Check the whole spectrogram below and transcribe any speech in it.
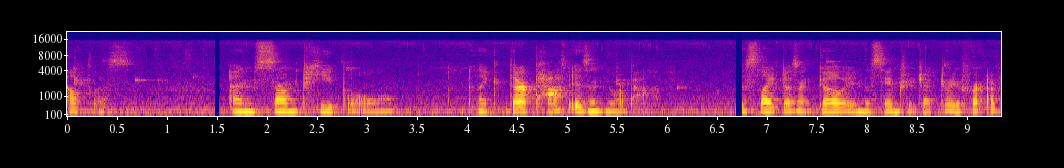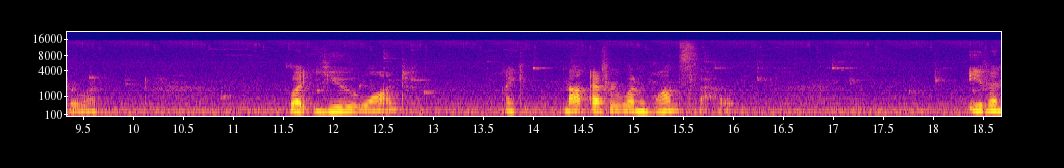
helpless. And some people, like their path isn't your path. This life doesn't go in the same trajectory for everyone. What you want, like not everyone wants that. Even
